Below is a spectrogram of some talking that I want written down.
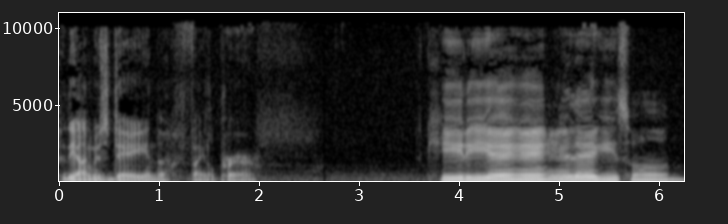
to the Agnus Dei and the final prayer. Kyrie eleison,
